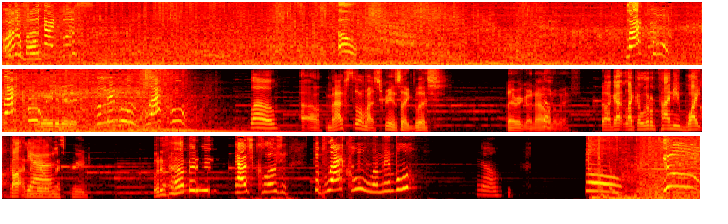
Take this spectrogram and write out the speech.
Oh, the Buzz. Fortnite bus. Oh. Black hole. Black hole. Wait a minute. Remember black hole. Whoa. Uh oh. The map's still on my screen. It's like glitch. There we go. Now it went away. So I got like a little tiny white dot in the middle of my screen. What is happening? Now it's closing. The black hole. Remember? No. No. Yo.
